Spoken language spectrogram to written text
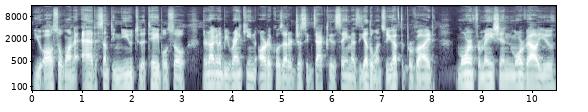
you also want to add something new to the table. So they're not going to be ranking articles that are just exactly the same as the other ones. So you have to provide more information, more value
